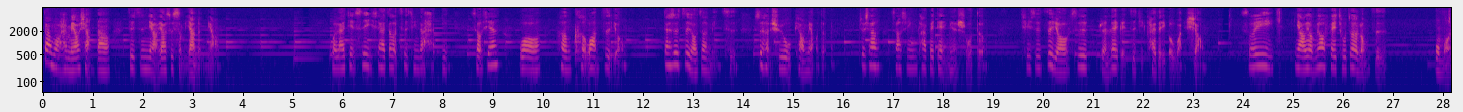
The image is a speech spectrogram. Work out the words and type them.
但我还没有想到这只鸟要是什么样的鸟。我来解释一下这个刺青的含义。首先，我很渴望自由，但是自由这个名词是很虚无缥缈的，就像伤心咖啡店里面说的，其实自由是人类给自己开的一个玩笑。所以，鸟有没有飞出这个笼子，我们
